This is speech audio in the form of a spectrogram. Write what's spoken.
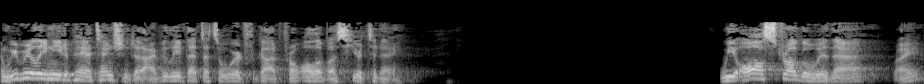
And we really need to pay attention to that. I believe that that's a word for God for all of us here today. We all struggle with that, right?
